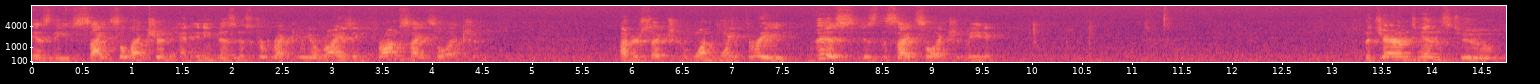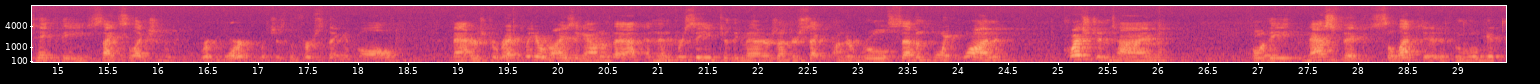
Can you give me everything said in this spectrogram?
is the site selection and any business directly arising from site selection. Under section 1.3, this is the site selection meeting. The chair intends to take the site selection report, which is the first thing involved, matters directly arising out of that, and then proceed to the matters under under Rule 7.1, question time for the NASFIC selected, who will get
